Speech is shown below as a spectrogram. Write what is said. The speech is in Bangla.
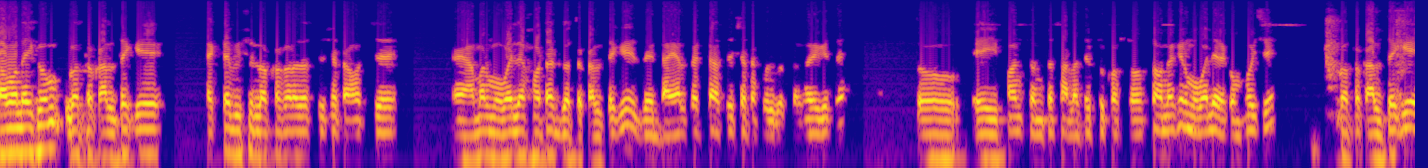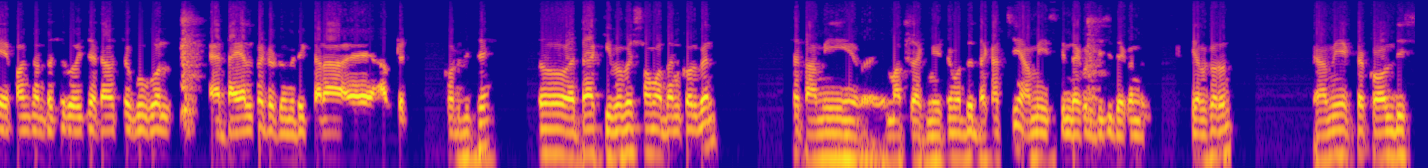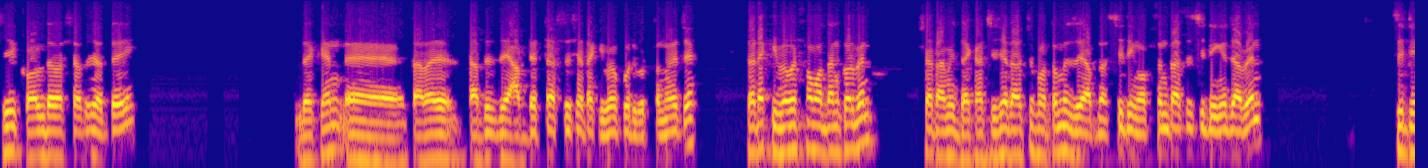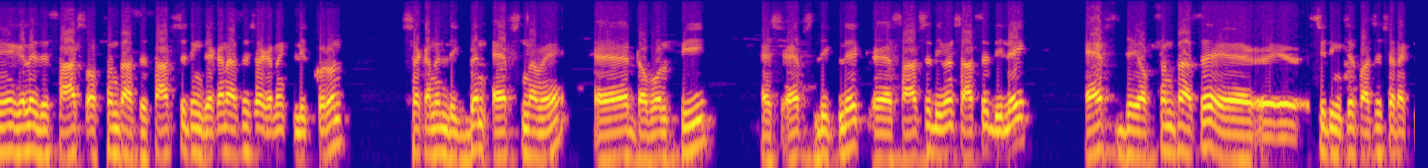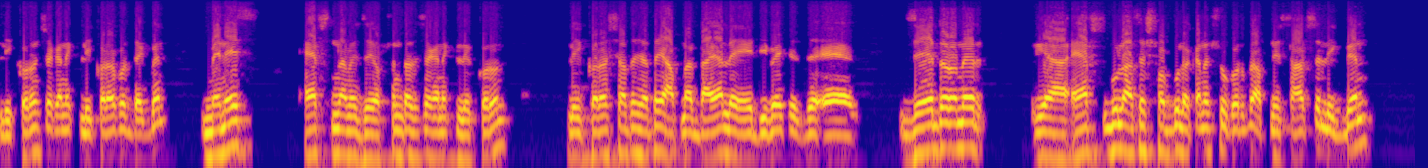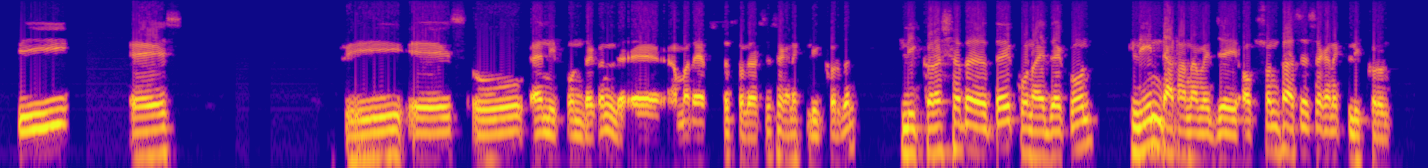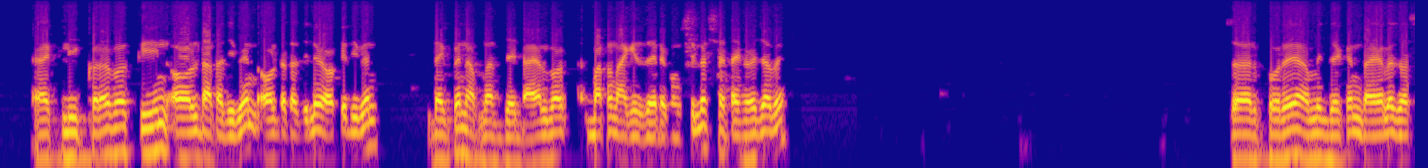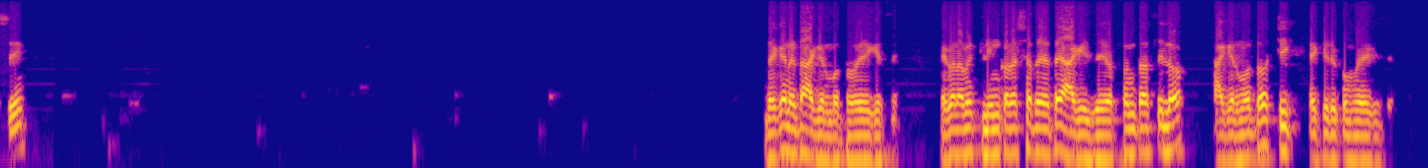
আসসালামু আলাইকুম। গতকাল থেকে একটা বিষয় লক্ষ্য করা যাচ্ছে, সেটা হচ্ছে আমার মোবাইলে হঠাৎ গতকাল থেকে যে ডায়াল প্যাডটা আছে, সেটা পরিবর্তন হয়ে গেছে। তো এই ফাংশনটা চালাতে একটু কষ্ট হচ্ছে। অনেকের মোবাইলে এরকম হয়েছে। গতকাল থেকে এই ফাংশনটা শুরু হয়েছে। এটা হচ্ছে গুগল ডায়াল প্যাড অটোমেটিক তারা আপডেট করে দিতে তো এটা কীভাবে সমাধান করবেন, সেটা আমি মাত্র এক মিনিটের মধ্যে দেখাচ্ছি। আমি স্ক্রিন রেকর্ড দিচ্ছি দেখুন, খেয়াল করুন। আমি একটা কল দিচ্ছি। কল দেওয়ার সাথে সাথেই দেখেন তারা, তাদের যে আপডেটটা আসছে, সেটা কীভাবে পরিবর্তন হয়েছে, সেটা কীভাবে সমাধান করবেন, সেটা আমি দেখাচ্ছি। সেটা হচ্ছে প্রথমে যে আপনার সিটিং অপশনটা আছে সিটিং এ যাবেন। সিটিং এ গেলে যে সার্চ অপশনটা আছে সার্চ সিটিং যেখানে আছে, সেখানে ক্লিক করুন। সেখানে লিখবেন অ্যাপস নামে ডবল পি অ্যাপস লিখলে সার্চে দিবেন সার্চে দিলেই অ্যাপস যে অপশনটা আছে সিটিংস এর পাশে সেটা ক্লিক করুন। সেখানে ক্লিক করার পর দেখবেন ম্যানেজ অ্যাপস নামে যে অপশনটা আছে সেখানে ক্লিক করুন। ক্লিক করার সাথে সাথে আপনার ডায়ালে এই ডিভাইসে যে ধরনের অ্যাপসগুলো আছে সবগুলো এখানে শো করবে। আপনি সার্চে লিখবেন পি এস ফোন দেখুন আমার অ্যাপসটা চলে আসছে, সেখানে ক্লিক করবেন। ক্লিক করার সাথে সাথে কোনায় দেখুন ক্লিন ডাটা নামে যে অপশনটা আছে সেখানে ক্লিক করুন। ক্লিক করার পর ক্লিন অল ডাটা দিবেন। অল ডাটা দিলে ওকে দিবেন। দেখবেন আপনার যে ডায়াল বাটন আগে যে এরকম ছিল সেটাই হয়ে যাবে। তারপরে আমি দেখেন ডায়ালে যাচ্ছি। দেখেন এটা আগের মতো হয়ে গেছে। এখন আমি ক্লিন করার সাথে সাথে আগে যে অপশনটা ছিল, আগের মতো ঠিক একই রকম হয়ে গেছে।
